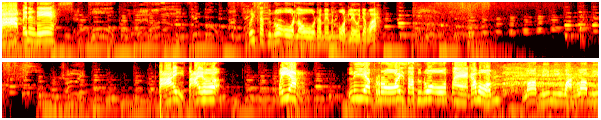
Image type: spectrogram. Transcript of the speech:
ปาดไปหนึ่งทีเฮ้ยซาซูโนโอดเราทำไมมันหมดเร็วจังวะตาย ตายเหอะเปี้ยง เรียบร้อยซาซูโนโอแตกครับผม รอบนี้มีหวังรอบนี้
